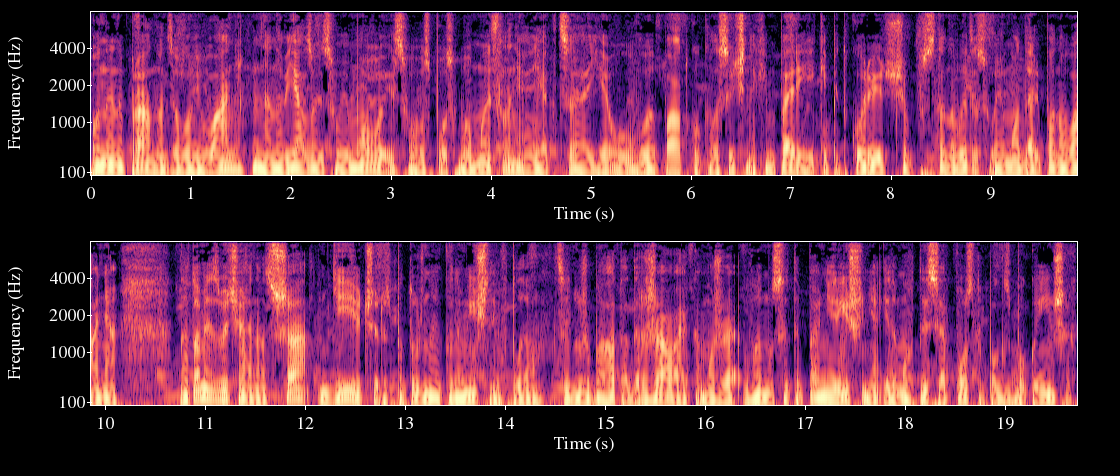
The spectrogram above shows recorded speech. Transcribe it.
Вони не прагнуть завоювань, не нав'язують свою мову і свого способу мислення, як це є у випадку класичних імперій, які підкорюють, щоб встановити свою модель панування. Натомість, звичайно, США діють через потужний економічний вплив. Це дуже багата держава, яка може вимусити певні рішення і домогтися поступок з боку інших,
